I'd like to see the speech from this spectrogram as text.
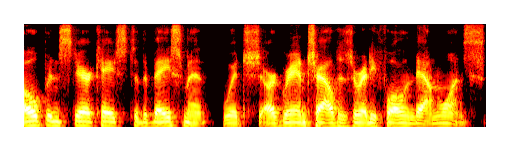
open staircase to the basement, which our grandchild has already fallen down once.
